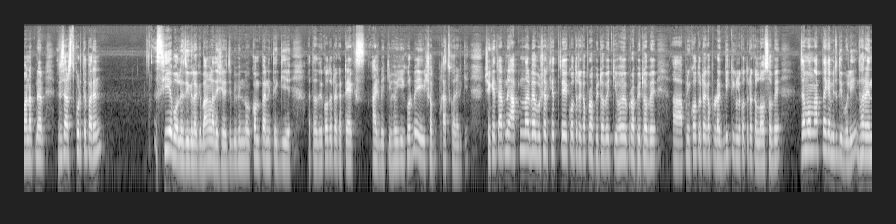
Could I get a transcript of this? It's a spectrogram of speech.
মানে আপনার রিসার্চ করতে পারেন সিএ বলে যেগুলোকে বাংলাদেশের যে বিভিন্ন কোম্পানিতে গিয়ে তাদের কত টাকা ট্যাক্স আসবে, কীভাবে কী করবে, এই সব কাজ করে আর কি সেক্ষেত্রে আপনি, আপনার ব্যবসার ক্ষেত্রে কত টাকা প্রফিট হবে, কীভাবে প্রফিট হবে আপনি কত টাকা প্রোডাক্ট বিক্রি করলে কত টাকা লস হবে। যেমন আপনাকে আমি যদি বলি, ধরেন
